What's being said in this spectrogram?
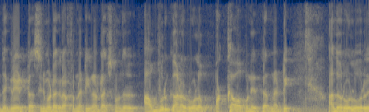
இந்த கிரேட் சினிமாட்டோகிராஃபர் நட்டி நடராஜன் வந்து அவருக்கான ரோலை பக்காவாக பண்ணியிருக்கார் நட்டி. அந்த ரோல் ஒரு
